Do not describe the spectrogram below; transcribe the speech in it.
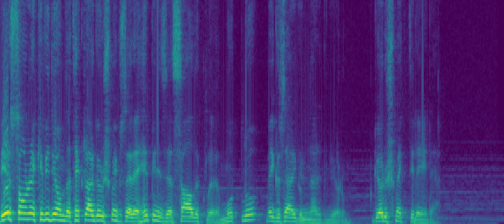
Bir sonraki videomda tekrar görüşmek üzere. Hepinize sağlıklı, mutlu ve güzel günler diliyorum. Görüşmek dileğiyle.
